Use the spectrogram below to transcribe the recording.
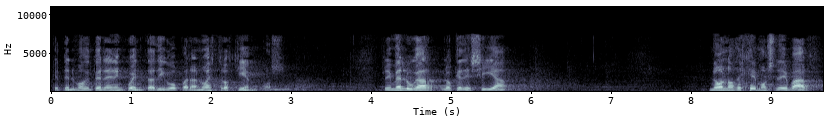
que tenemos que tener en cuenta, digo, para nuestros tiempos. En primer lugar, lo que decía, no nos dejemos llevar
